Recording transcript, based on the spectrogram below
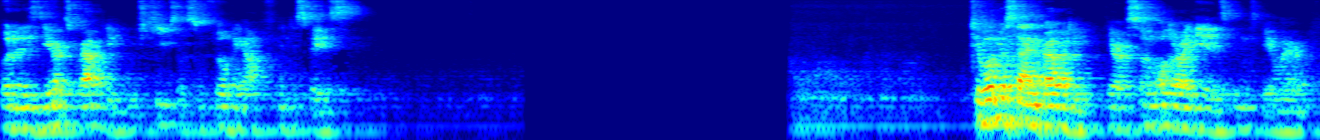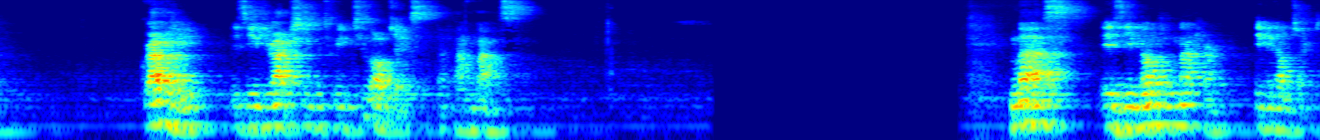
but it is the Earth's gravity which keeps us from floating off into space. To understand gravity, there are some other ideas we need to be aware of. Gravity is the interaction between two objects that have mass. Mass is the amount of matter in an object.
